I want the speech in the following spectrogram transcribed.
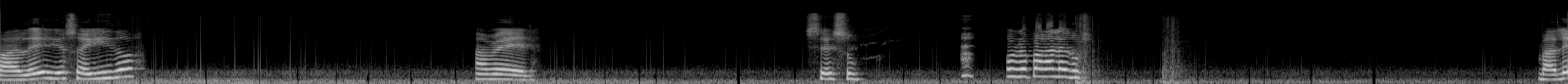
Vale, ya se ha ido. A ver. Se sup... ¡Oh, apagar la luz! Vale,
